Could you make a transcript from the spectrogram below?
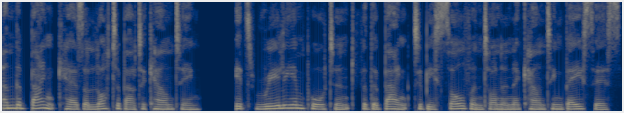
And the bank cares a lot about accounting. It's really important for the bank to be solvent on an accounting basis,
